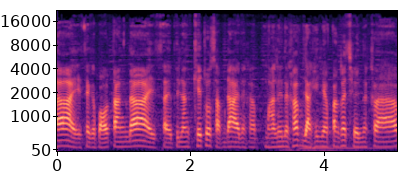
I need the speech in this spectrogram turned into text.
ได้ ใส่กระเป๋าตังค์ได้ ใส่เป็นรังเคสโทรศัพท์ได้นะครับ มาเลยนะครับ อยากเห็นอยากปังก็เชิญนะครับ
